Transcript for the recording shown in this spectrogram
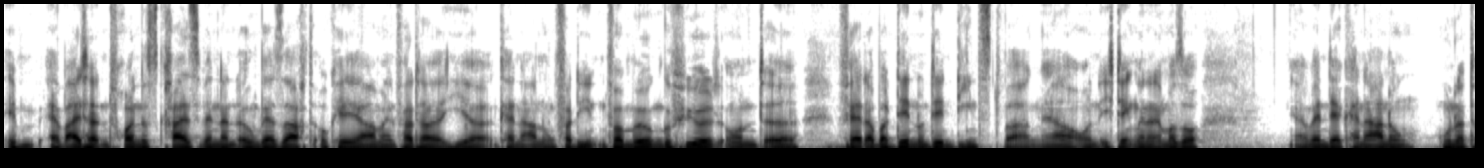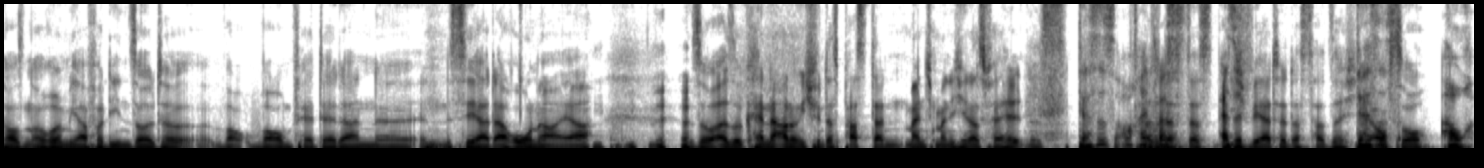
im erweiterten Freundeskreis, wenn dann irgendwer sagt, okay, ja, mein Vater hier, keine Ahnung, verdient ein Vermögen gefühlt und äh, fährt aber den und den Dienstwagen, ja. Und ich denke mir dann immer so, Ja, wenn der, keine Ahnung, 100.000 Euro im Jahr verdienen sollte, wa warum fährt der dann äh, in Seat Arona, ja? so, also keine Ahnung, ich finde, das passt dann manchmal nicht in das Verhältnis. Das ist auch Also etwas, das, das, also ich werte das tatsächlich das auch ist so. auch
